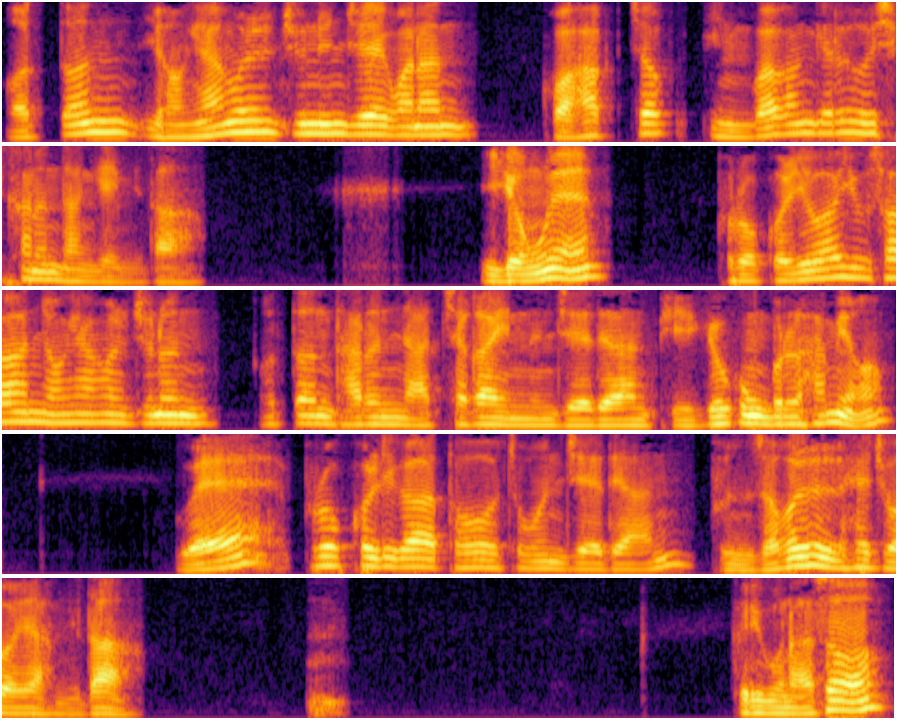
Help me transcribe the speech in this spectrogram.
어떤 영향을 주는지에 관한 과학적 인과관계를 의식하는 단계입니다. 이 경우에 브로콜리와 유사한 영향을 주는 어떤 다른 야채가 있는지에 대한 비교 공부를 하며 왜 브로콜리가 더 좋은지에 대한 분석을 해주어야 합니다. 그리고 나서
